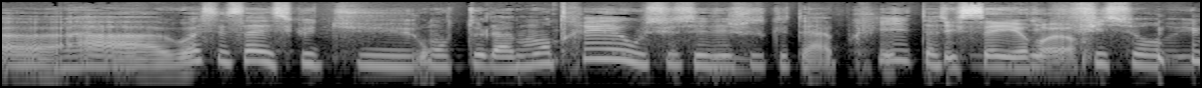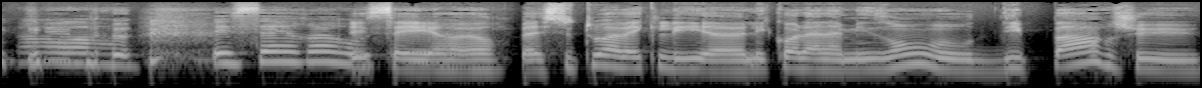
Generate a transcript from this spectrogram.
euh, à... Ouais, c'est ça. Est-ce que tu, on te l'a montré ou est-ce que c'est des choses que t'as appris? T'as suivi Essai, erreur. filles sur YouTube? Oh. Essai erreur. ok. Essai erreur. Ben, surtout avec les euh, l'école à la maison. Au départ, je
